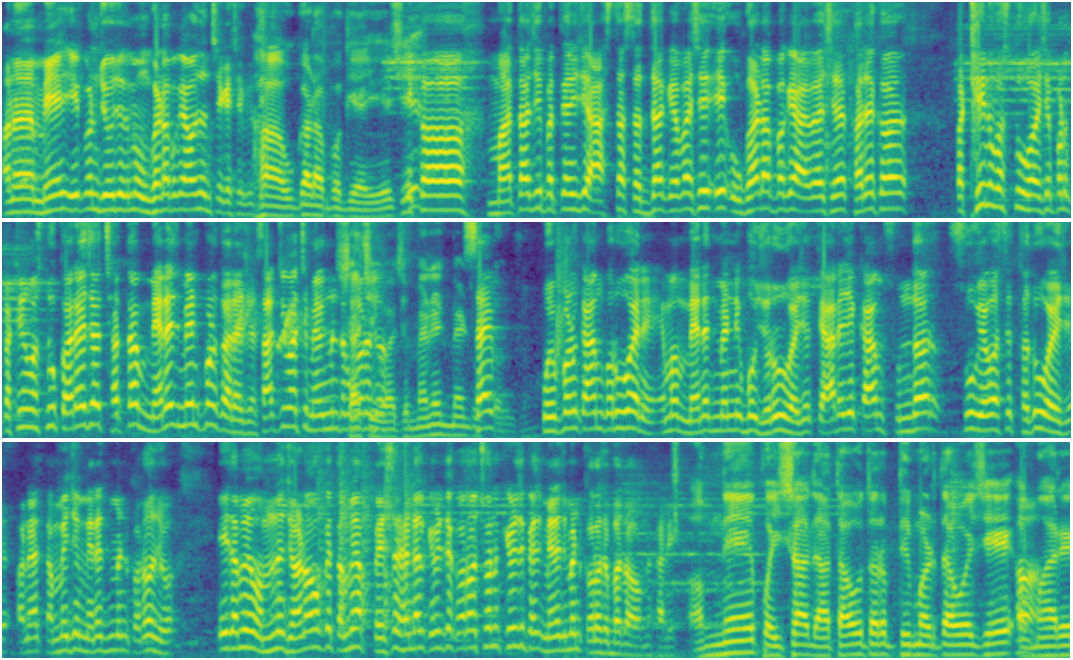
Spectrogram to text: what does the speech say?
અને મેં એ પણ જોયું છે તમે ઉઘાડા પગે આવો છો ને છે કે છે હા ઉઘાડા પગે આવીએ છીએ. એક માતાજી પ્રત્યેની જે આસ્થા શ્રદ્ધા કહેવાય છે એ ઉઘાડા પગે આવે છે. ખરેખર કઠિન વસ્તુ હોય છે પણ કઠિન વસ્તુ કરે છે છતાં મેનેજમેન્ટ પણ કરે છે. સાચી વાત છે મેનેજમેન્ટ સાચી વાત છે મેનેજમેન્ટ સાહેબ કોઈ પણ કામ કરવું હોય ને એમાં મેનેજમેન્ટની બહુ જરૂર હોય છે. ત્યારે જે કામ સુંદર સુવ્યવસ્થિત થતું હોય છે અને તમે જે મેનેજમેન્ટ કરો છો એ તમે અમને જણાવો કે તમે આ પ્રેશર હેન્ડલ કેવી રીતે કરો છો અને કેવી રીતે મેનેજમેન્ટ કરો છો? બતાવો અમને ખાલી. અમને પૈસા દાતાઓ તરફથી મળતા હોય છે. અમારે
